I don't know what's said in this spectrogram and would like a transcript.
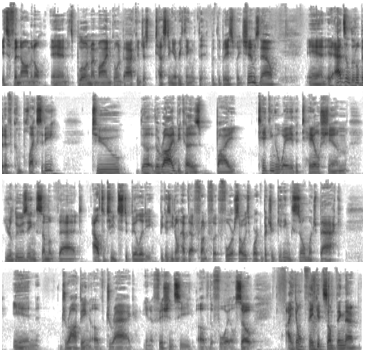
It's phenomenal and it's blowing my mind going back and just testing everything with the with the base plate shims now. And it adds a little bit of complexity to the the ride because by taking away the tail shim, you're losing some of that altitude stability because you don't have that front foot force always working, but you're getting so much back in dropping of drag in efficiency of the foil. So I don't think it's something that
